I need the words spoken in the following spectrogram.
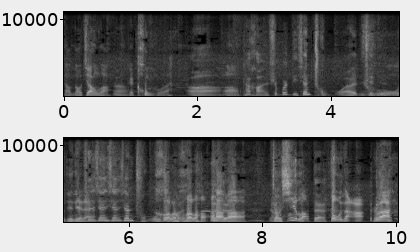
脑脑浆子嗯给空出来，啊 啊他好像是不是得先杵啊杵进去得先先先先杵，喝了杵喝了 对啊，脚吸了，对，豆腐脑儿是吧？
